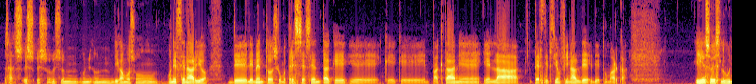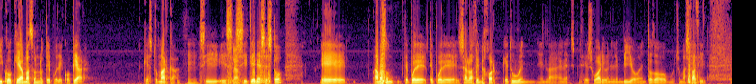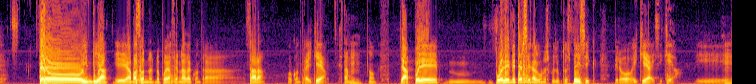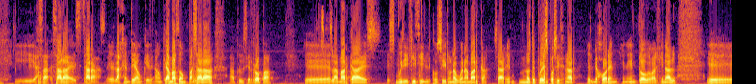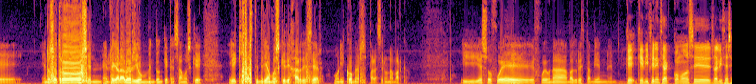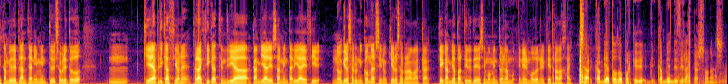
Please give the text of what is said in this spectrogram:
es, un, digamos, un, escenario de elementos como 360 que, eh, que, impactan eh, en la percepción final de, tu marca. Y eso es lo único que Amazon no te puede copiar, que es tu marca. si, si, tienes esto, Amazon te puede, te puede, o sea, lo hace mejor que tú en, la, en experiencia de usuario, en el envío, en todo mucho más fácil. Pero hoy en día eh, Amazon no puede hacer nada contra Zara o contra Ikea. Están, ¿no? Ya puede, mm, puede meterse en algunos productos basic, pero Ikea es Ikea. Y, Zara es Zara. Eh, la gente, aunque, aunque Amazon pasara a producir ropa, eh, la marca es, es muy difícil conseguir una buena marca. O sea, no te puedes posicionar el mejor en, en, todo. Al final, eh, nosotros en, en Regalador yo un montón que pensamos que eh, quizás tendríamos que dejar de ser un e-commerce para ser una marca. Y eso fue, fue una madurez también. ¿Qué, ¿Qué, diferencia, cómo se realiza ese cambio de planteamiento y sobre todo, mm, qué aplicaciones prácticas tendría cambiar esa mentalidad de decir, no quiero ser un e-commerce, sino quiero ser una marca? ¿Qué cambia a partir de ese momento en, en el modo en el que trabajáis? O sea, cambia todo porque cambian desde las personas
